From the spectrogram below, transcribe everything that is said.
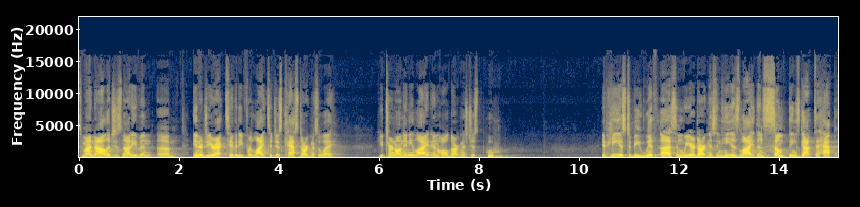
To my knowledge, it's not even um, energy or activity for light to just cast darkness away. You turn on any light and all darkness just whew. If He is to be with us and we are darkness and He is light, then something's got to happen.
